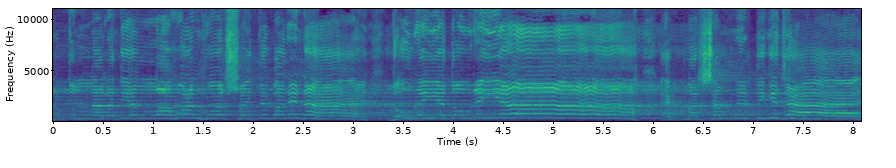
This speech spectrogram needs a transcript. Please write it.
আব্দুল্লাহ রাদিয়াল্লাহু আনহু আর সইতে পারে না। দৌড়াইয়া দৌড়াইয়া একবার সামনের দিকে যায়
